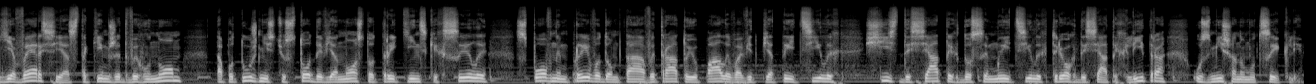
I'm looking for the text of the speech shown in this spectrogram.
Є версія з таким же двигуном та потужністю 193 кінських сили з повним приводом та витратою палива від 5,6 до 7,3 літра у змішаному циклі.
